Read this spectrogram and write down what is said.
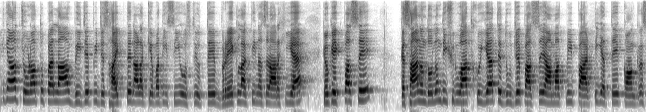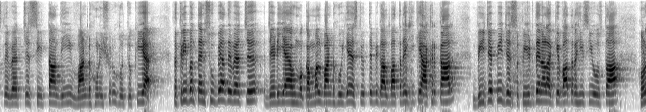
ਦੀਆਂ ਚੋਣਾਂ ਤੋਂ ਪਹਿਲਾਂ ਬੀਜੇਪੀ ਜਿਸ ਹਾਈਪ ਦੇ ਨਾਲ ਅੱਗੇ ਵਧੀ ਸੀ, ਉਸ ਦੇ ਉੱਤੇ ਬ੍ਰੇਕ ਲੱਗਦੀ ਨਜ਼ਰ ਆ ਰਹੀ ਹੈ, ਕਿਉਂਕਿ ਇੱਕ ਪਾਸੇ ਕਿਸਾਨ ਅੰਦੋਲਨ ਦੀ ਸ਼ੁਰੂਆਤ ਹੋਈ ਹੈ ਤੇ ਦੂਜੇ ਪਾਸੇ ਆਮ ਆਦਮੀ ਪਾਰਟੀ ਅਤੇ ਕਾਂਗਰਸ ਦੇ ਵਿੱਚ ਸੀਟਾਂ ਦੀ ਵੰਡ ਹੋਣੀ ਸ਼ੁਰੂ ਹੋ ਚੁੱਕੀ ਹੈ। ਤਕਰੀਬਨ ਤਿੰਨ ਸੂਬਿਆਂ ਦੇ ਵਿੱਚ ਜਿਹੜੀ ਹੈ ਉਹ ਮੁਕੰਮਲ ਵੰਡ ਹੋਈ ਹੈ। ਇਸ ਦੇ ਉੱਤੇ ਵੀ ਗੱਲਬਾਤ ਰਹੇਗੀ ਕਿ ਆਖਰਕਾਰ ਬੀਜੇਪੀ ਜਿਸ ਸਪੀਡ ਦੇ ਨਾਲ ਅੱਗੇ ਵਧ ਰਹੀ ਸੀ, ਉਸ ਦਾ ਹੁਣ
